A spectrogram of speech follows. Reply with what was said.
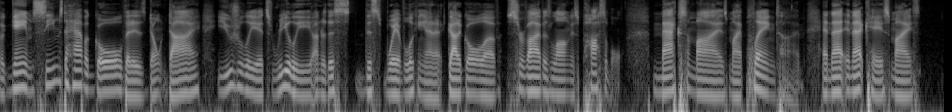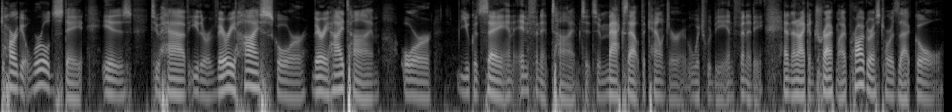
a game seems to have a goal that is don't die, usually it's really under this this way of looking at it, got a goal of survive as long as possible, maximize my playing time. And that in that case, my target world state is to have either a very high score, very high time, or you could say an infinite time to, to max out the counter, which would be infinity. And then I can track my progress towards that goal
